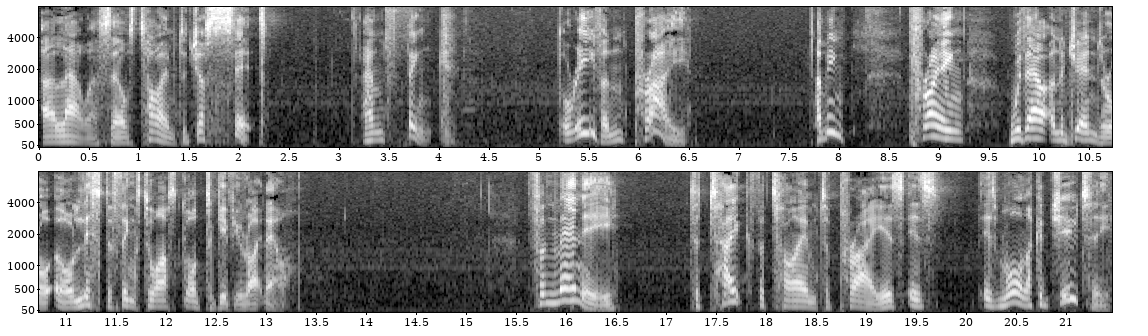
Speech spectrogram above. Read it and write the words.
allow ourselves time to just sit and think or even pray. I mean, praying without an agenda or, or list of things to ask God to give you right now. For many, to take the time to pray is, is, is more like a duty,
